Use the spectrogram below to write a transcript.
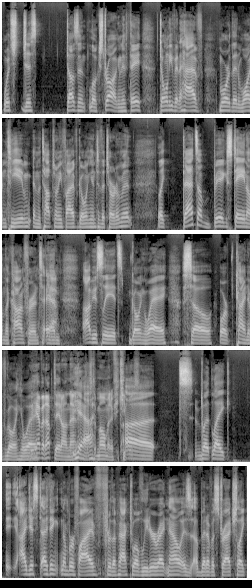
which just doesn't look strong. And if they don't even have more than one team in the top 25 going into the tournament like that's a big stain on the conference. And obviously it's going away. So or kind of going away. We have an update on that Yeah. in just a moment if you keep listening. uh, but like I just I think number five for the Pac-12 leader right now is a bit of a stretch. Like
